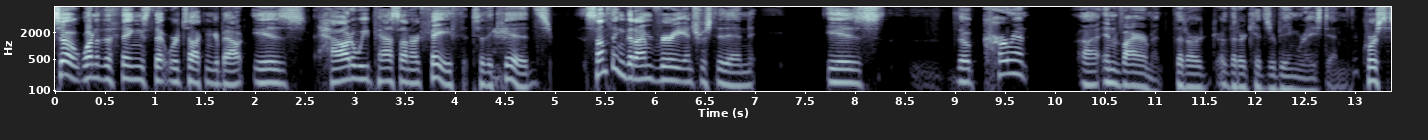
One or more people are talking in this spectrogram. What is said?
So, one of the things that we're talking about is how do we pass on our faith to the kids? Something that I'm very interested in is the current uh, environment that our that our kids are being raised in. Of course,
